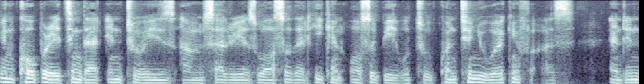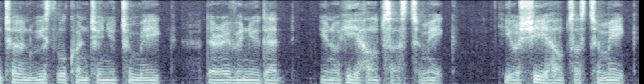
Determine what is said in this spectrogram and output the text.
incorporating that into his um, salary as well so that he can also be able to continue working for us and in turn we still continue to make the revenue that you know he helps us to make he or she helps us to make.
